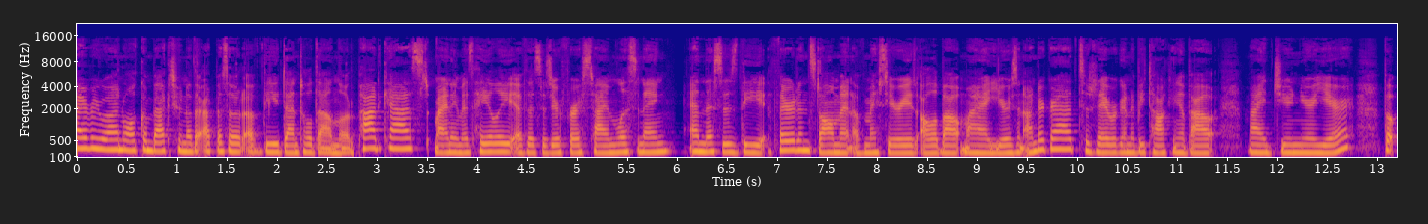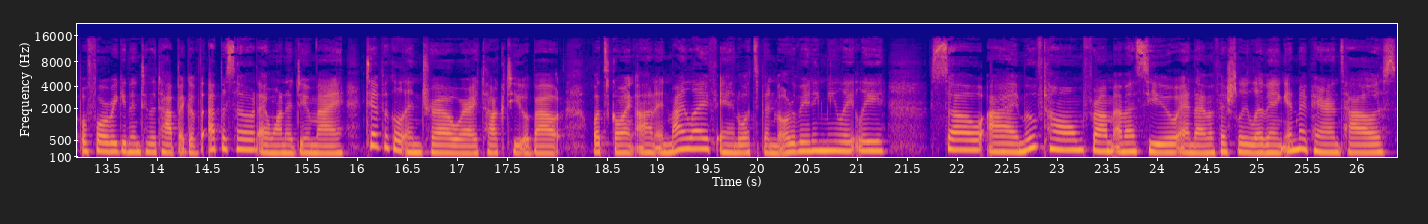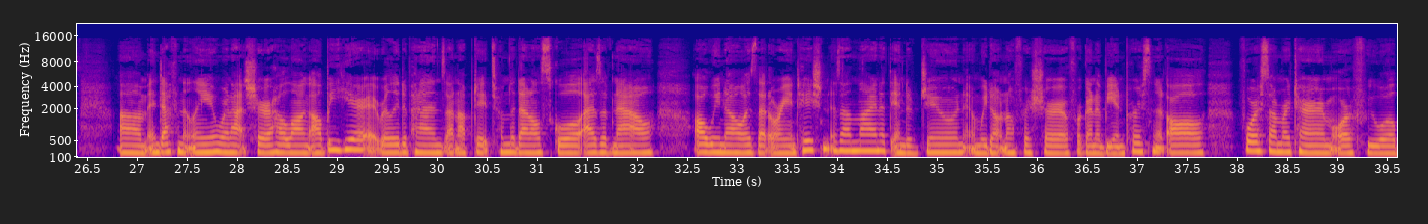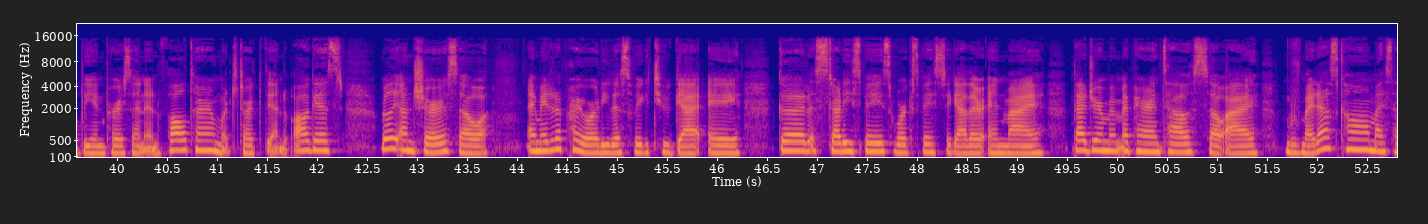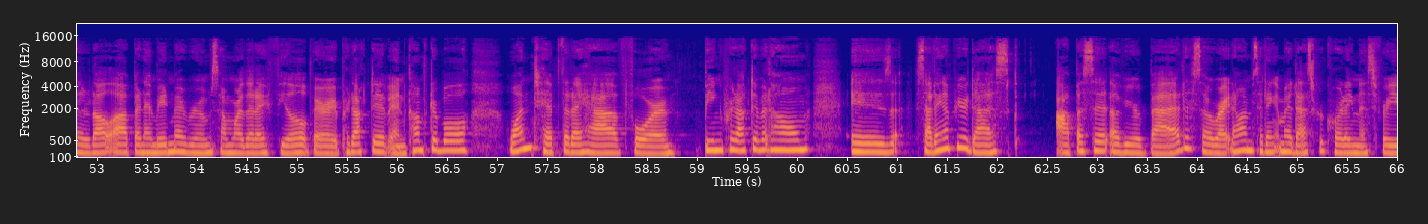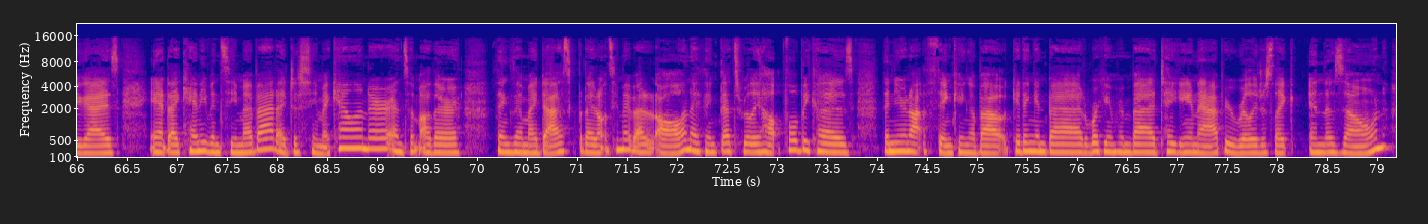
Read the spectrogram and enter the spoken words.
Hi, everyone. Welcome back to another episode of the Dental Download Podcast. My name is Haley, if this is your first time listening. And this is the third installment of my series all about my years in undergrad. So today we're going to be talking about my junior year. But before we get into the topic of the episode, I want to do my typical intro where I talk to you about what's going on in my life and what's been motivating me lately. So I moved home from MSU and I'm officially living in my parents' house um, indefinitely. We're not sure how long I'll be here. It really depends on updates from the dental school. As of now, all we know is that orientation is online at the end of June, and we don't know for sure if we're going to be in person at all for summer term or if we will be in person in fall term, which starts at the end of August. Really unsure. So I made it a priority this week to get a good study space, workspace together in my bedroom at my parents' house. So I moved my desk home, I set it all up, and I made my room somewhere that I feel very productive and comfortable. One tip that I have for being productive at home is setting up your desk opposite of your bed. So right now I'm sitting at my desk recording this for you guys and I can't even see my bed. I just see my calendar and some other things on my desk, but I don't see my bed at all. And I think that's really helpful because then you're not thinking about getting in bed, working from bed, taking a nap. You're really just like in the zone.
